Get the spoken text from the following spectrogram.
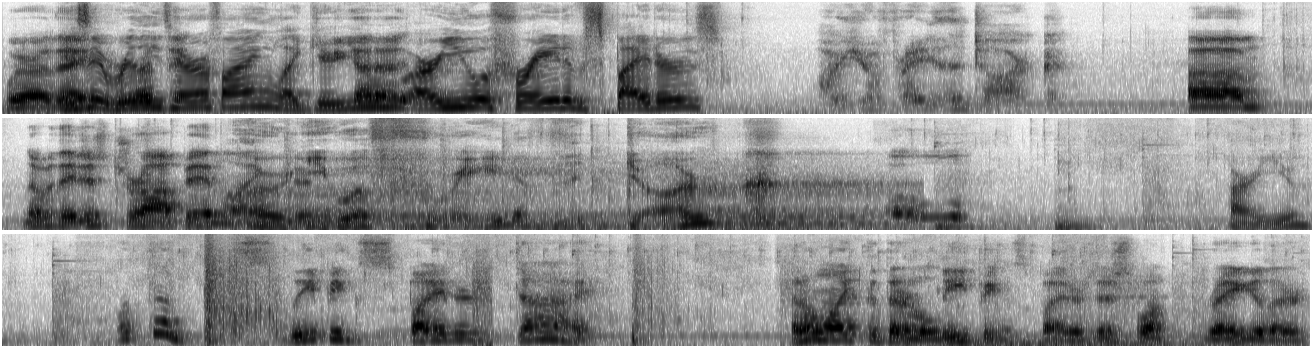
Where are they? Is it really are they? terrifying? Like, are you gotta- are you afraid of spiders? Are you afraid of the dark? Um, no, but they just drop in like. Are you afraid of the dark? Oh, Are you? let the sleeping spiders die. I don't like that they're leaping spiders. I just want regular.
